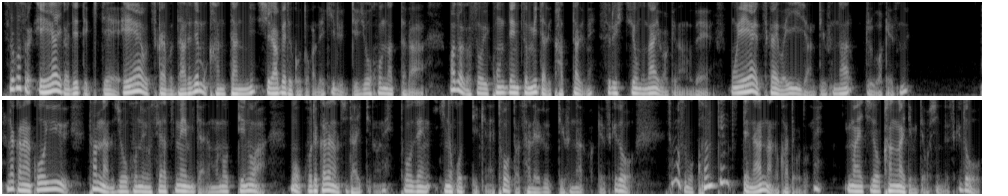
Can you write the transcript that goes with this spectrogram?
それこそ AI が出てきて、AI を使えば誰でも簡単にね、調べることができるっていう情報になったら、わざわざそういうコンテンツを見たり買ったりね、する必要もないわけなので、もう AI 使えばいいじゃんっていうふうになるわけですね。だからこういう単なる情報の寄せ集めみたいなものっていうのは、もうこれからの時代っていうのはね、当然生き残っていけない、淘汰されるっていうふうになるわけですけど、そもそもコンテンツって何なのかってことをね、今一度考えてみてほしいんですけど、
